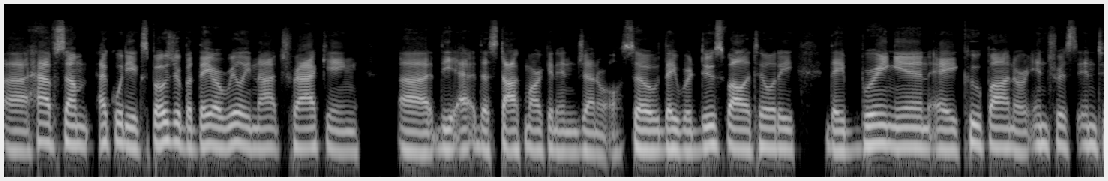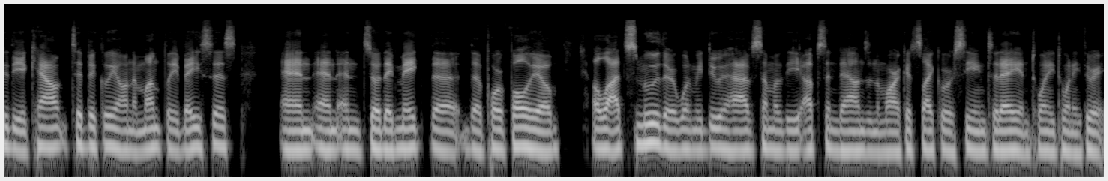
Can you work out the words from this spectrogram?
uh, have some equity exposure, but they are really not tracking uh, the uh, the stock market in general. So they reduce volatility. They bring in a coupon or interest into the account, typically on a monthly basis, and and and so they make the the portfolio a lot smoother when we do have some of the ups and downs in the markets, like we're seeing today in 2023.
